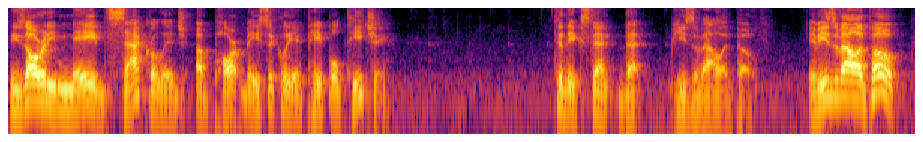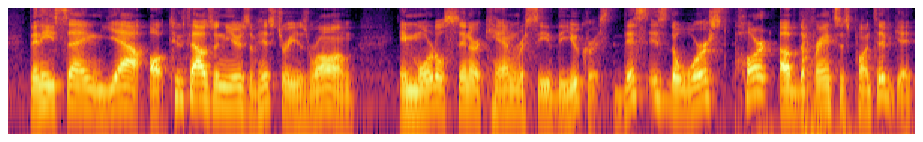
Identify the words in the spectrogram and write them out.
He's already made sacrilege a part, basically a papal teaching, to the extent that he's a valid pope. If he's a valid pope, then he's saying, yeah, all 2,000 years of history is wrong a mortal sinner can receive the Eucharist. This is the worst part of the Francis pontificate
